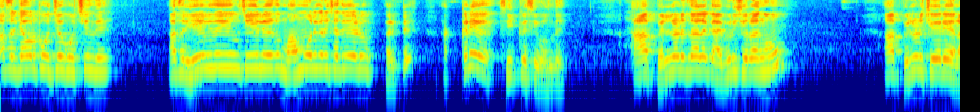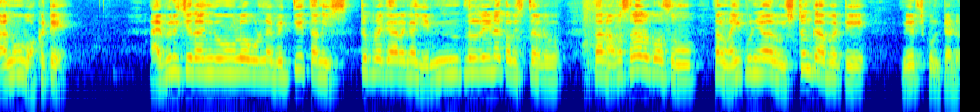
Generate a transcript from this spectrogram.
అతనికి ఎవరికో ఉద్యోగం వచ్చింది. అతను ఏ విధంగా చేయలేదు మామూలుగానే చదివాడు అంటే అక్కడే సీక్రసీ ఉంది. ఆ పిల్లడి దానికి అభిరుచి రంగం ఆ పిల్లడు చేరే రంగం ఒకటే. అభిరుచి రంగంలో ఉన్న వ్యక్తి తన ఇష్ట ప్రకారంగా ఎందరైనా కలుస్తాడు. తన అవసరాల కోసం తన నైపుణ్యాలు ఇష్టం కాబట్టి నేర్చుకుంటాడు.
